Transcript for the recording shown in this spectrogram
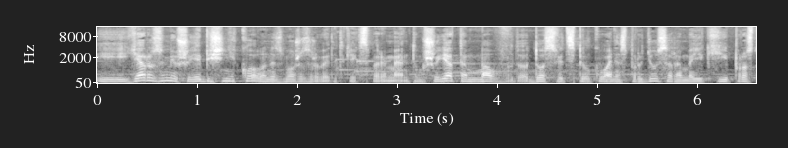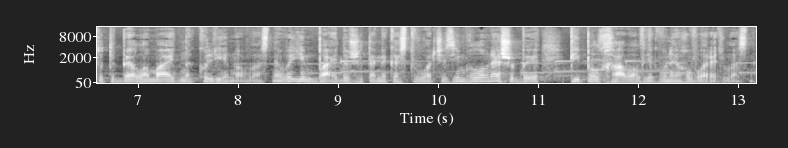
І я розумів, що я більше ніколи не зможу зробити такий експеримент, тому що я там мав досвід спілкування з продюсерами, які просто тебе ламають на коліно. Власне, їм байдуже, там якась творчість. Їм головне, щоб people хавал, як вони говорять, власне.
